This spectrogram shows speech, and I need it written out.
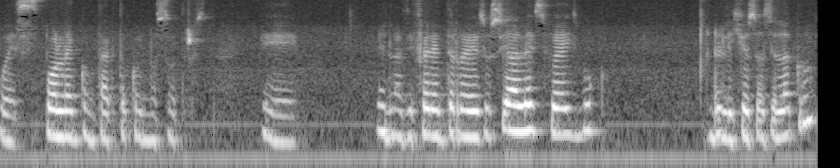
pues ponla en contacto con nosotros. Eh, en las diferentes redes sociales, Facebook, Religiosas de la Cruz,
